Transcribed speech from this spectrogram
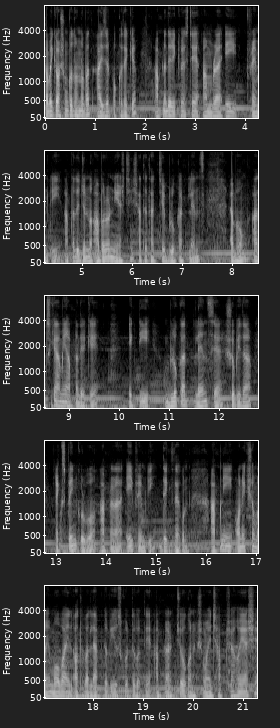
সবাইকে অসংখ্য ধন্যবাদ আইজের পক্ষ থেকে। আপনাদের রিকোয়েস্টে আমরা এই ফ্রেমটি আপনাদের জন্য আবারও নিয়ে আসছি। সাথে থাকছে ব্লু কাট লেন্স এবং আজকে আমি আপনাদেরকে একটি ব্লু কাট লেন্সের সুবিধা এক্সপ্লেন করব। আপনারা এই ফ্রেমটি দেখতে থাকুন। আপনি অনেক সময় মোবাইল অথবা ল্যাপটপ ইউজ করতে করতে আপনার চোখ অনেক সময় ঝাপসা হয়ে আসে,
